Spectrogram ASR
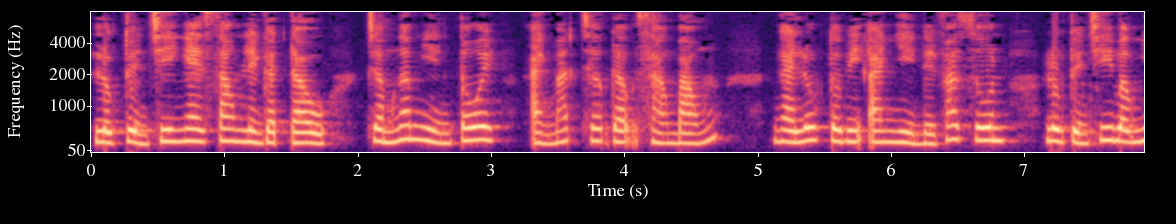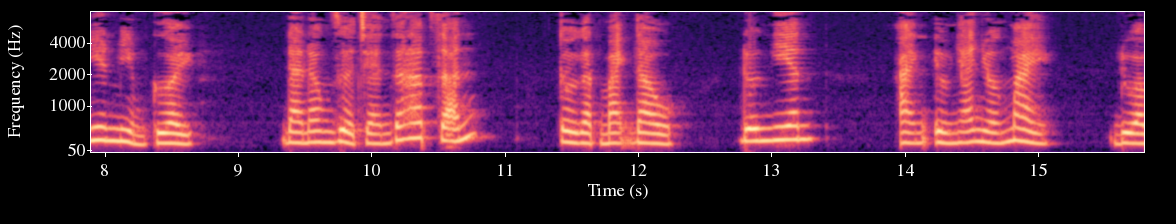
Lục tuyển chi nghe xong liền gật đầu, trầm ngâm nhìn tôi, ánh mắt chớp động sáng bóng. Ngay lúc tôi bị anh nhìn đến phát run, Lục tuyển chi bỗng nhiên mỉm cười. Đàn ông rửa chén rất hấp dẫn. Tôi gật mạnh đầu. Đương nhiên. Anh yêu nhã nhướng mày. Được,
